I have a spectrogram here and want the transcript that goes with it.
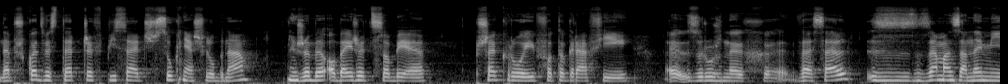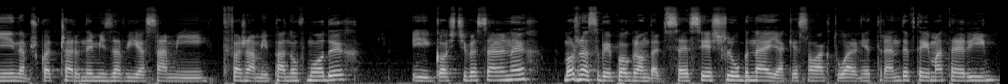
Na przykład wystarczy wpisać suknia ślubna, żeby obejrzeć sobie przekrój fotografii e, z różnych e, wesel z zamazanymi na przykład czarnymi zawijasami twarzami panów młodych i gości weselnych. Można sobie pooglądać sesje ślubne, jakie są aktualnie trendy w tej materii.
